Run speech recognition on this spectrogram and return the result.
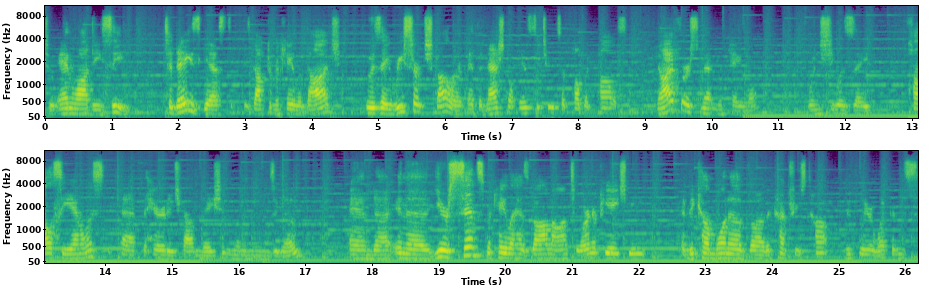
to ANWA DC. Today's guest is Dr. Michaela Dodge, who is a research scholar at the National Institutes of Public Policy. Now, I first met Michaela when she was a policy analyst at the Heritage Foundation many moons ago. And uh, in the years since, Michaela has gone on to earn her PhD and become one of uh, the country's top nuclear weapons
